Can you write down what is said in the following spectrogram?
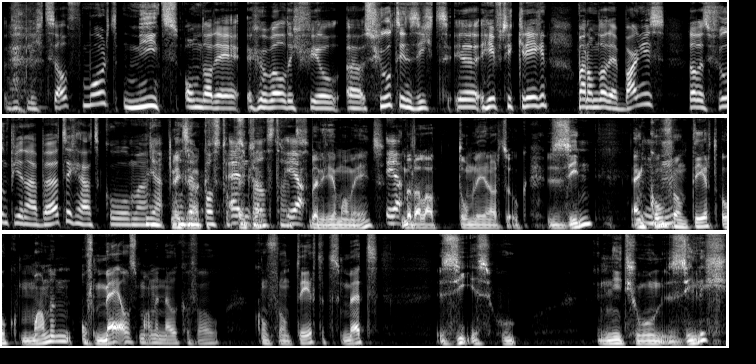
die pleegt zelfmoord. Niet omdat hij geweldig veel uh, schuldinzicht uh, heeft gekregen, maar omdat hij bang is dat het filmpje naar buiten gaat komen. Ja, in zijn post op staat. staat. Ja. ben ik helemaal mee eens. Maar dat laat Tom Leenaerts ook zien en mhm. confronteert ook mannen, of mij als man in elk geval, confronteert het met zie eens hoe. Niet gewoon zielig,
